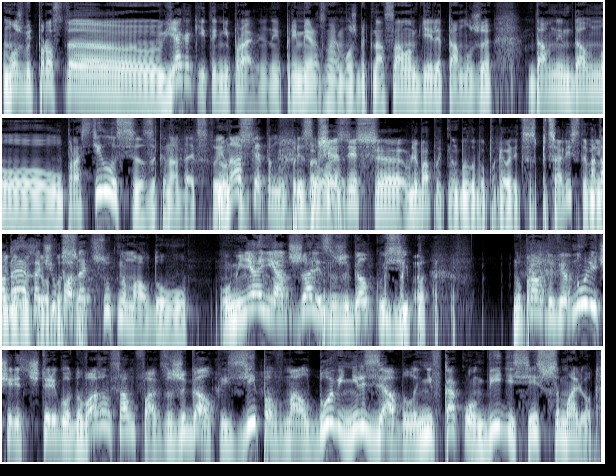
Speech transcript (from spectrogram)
Может быть, просто э, я какие-то неправильные примеры знаю. Может быть, на самом деле там уже давным-давно упростилось законодательство, ну, и нас к этому призывают. Вообще здесь э, любопытно было бы поговорить со специалистами. А тогда я хочу области. подать в суд на Молдову. У меня они отжали зажигалку ЗИПа. Ну, правда, вернули через 4 года, но важен сам факт. Зажигалкой ЗИПа в Молдове нельзя было ни в каком виде сесть в самолет.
